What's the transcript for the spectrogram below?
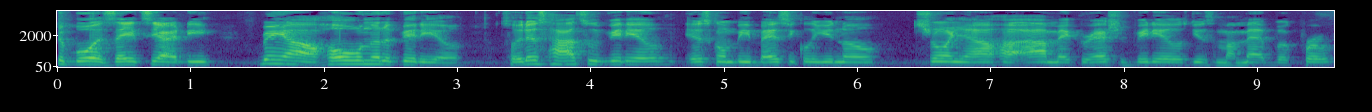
your boy ZayTRD bring y'all a whole nother video. So this how-to video is gonna be basically, you know, showing y'all how I make reaction videos using my MacBook Pro.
